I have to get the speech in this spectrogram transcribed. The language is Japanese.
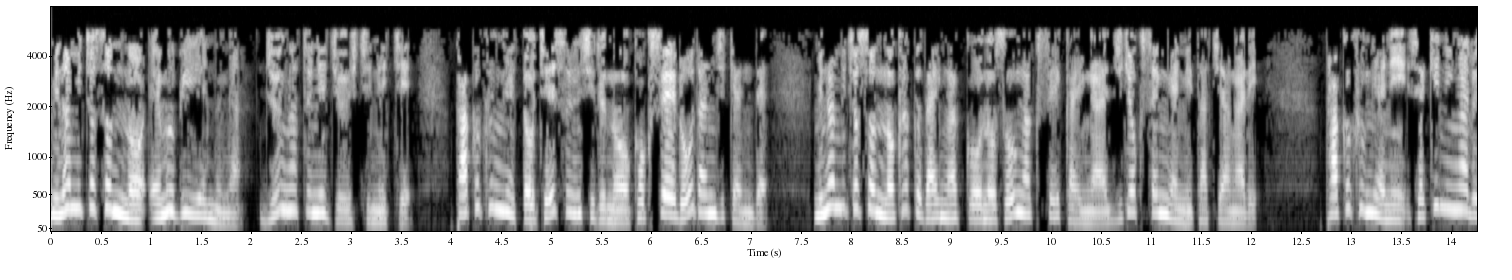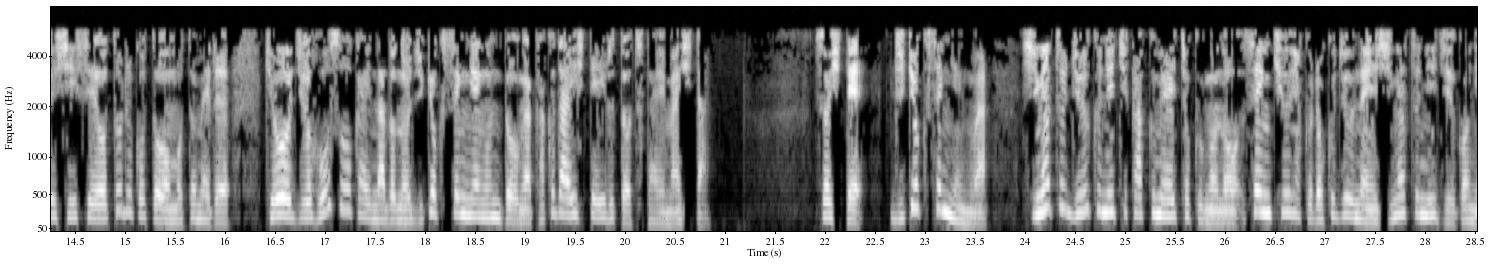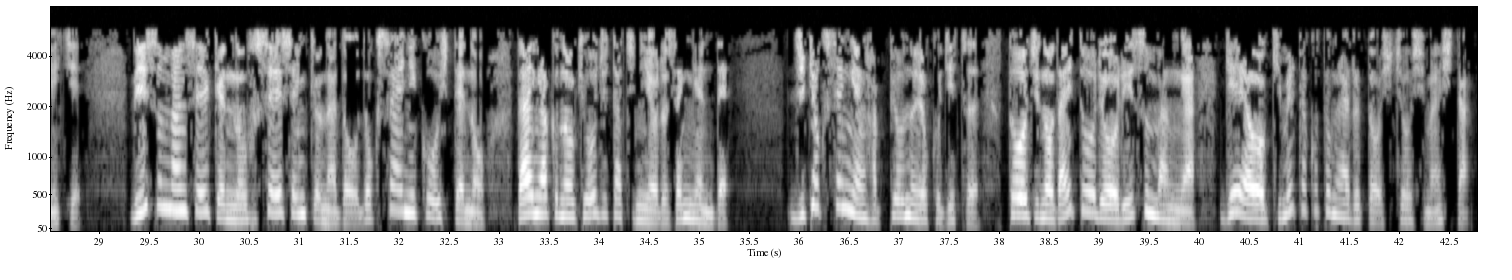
南朝村の MBN が10月27日、パククンヘとチェイスンシルの国政労団事件で、南朝村の各大学校の総学生会が自局宣言に立ち上がり、パククンヘに責任ある姿勢を取ることを求める教授放送会などの自局宣言運動が拡大していると伝えました。そして、自局宣言は、4月19日革命直後の1960年4月25日、リースンマン政権の不正選挙など独裁に抗しての大学の教授たちによる宣言で、自局宣言発表の翌日、当時の大統領リースンマンがゲアを決めたことがあると主張しました。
